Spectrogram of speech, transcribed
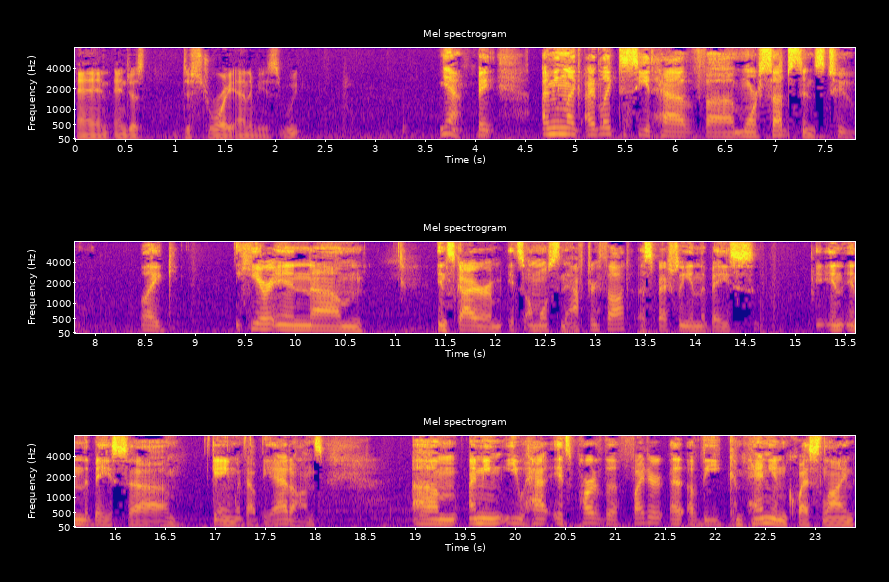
and and just destroy enemies. We, yeah, I mean, like I'd like to see it have uh, more substance too. Like here in um, in Skyrim, it's almost an afterthought, especially in the base in in the base uh, game without the add-ons. Um, I mean, you have it's part of the fighter uh, of the companion quest line,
